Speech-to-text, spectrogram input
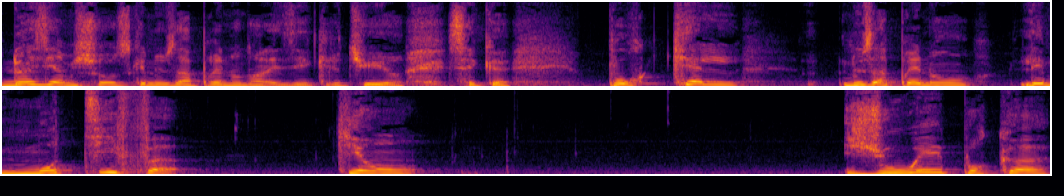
Deuxième chose que nous apprenons dans les Écritures, c'est que pour quel nous apprenons les motifs qui ont joué pour que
